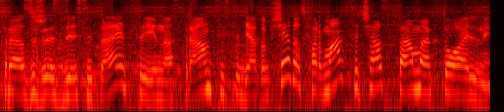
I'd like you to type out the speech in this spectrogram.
Сразу же здесь и тайцы, и иностранцы сидят. Вообще этот формат сейчас самый актуальный.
